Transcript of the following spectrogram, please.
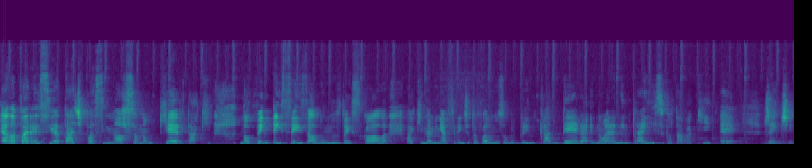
Ela parecia estar tipo assim, nossa, eu não quero estar aqui. 96 alunos da escola aqui na minha frente, eu tô falando sobre brincadeira. Não era nem pra isso que eu tava aqui. É, gente,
